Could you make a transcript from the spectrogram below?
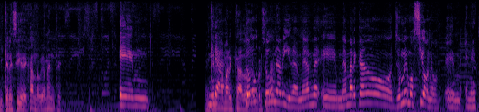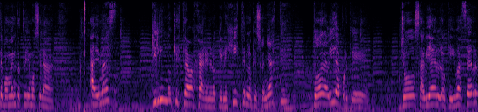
y qué les sigue dejando, obviamente? eh, ¿En qué Mira, ha marcado todo- toda una vida, me ha, eh, me ha marcado, yo me emociono, en, en este momento estoy emocionada. Además, qué lindo que es trabajar en lo que elegiste, en lo que soñaste, toda la vida, porque yo sabía lo que iba a hacer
